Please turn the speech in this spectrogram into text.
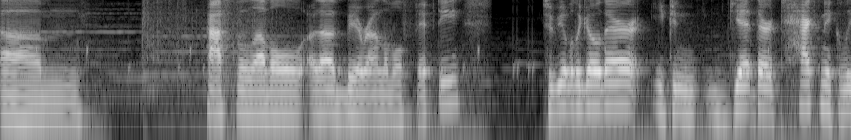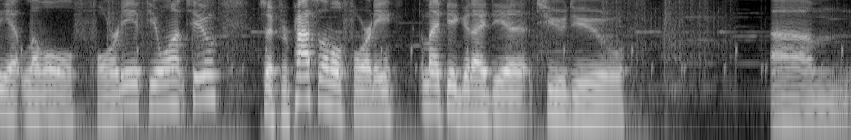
um, past the level, that would be around level 50 to be able to go there. You can get there technically at level 40 if you want to. So if you're past level 40, it might be a good idea to do um,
